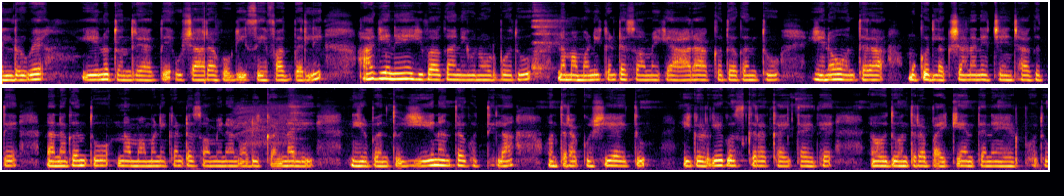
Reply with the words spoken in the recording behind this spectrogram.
ಎಲ್ರೂ ಏನೂ ತೊಂದರೆ ಆಗದೆ ಹುಷಾರಾಗಿ ಹೋಗಿ ಸೇಫಾಗಿ ಬರಲಿ. ಹಾಗೆಯೇ ಇವಾಗ ನೀವು ನೋಡ್ಬೋದು, ನಮ್ಮ ಮಣಿಕಂಠ ಸ್ವಾಮಿಗೆ ಹಾರ ಹಾಕಿದಾಗಂತೂ ಏನೋ ಒಂಥರ ಮುಖದ ಲಕ್ಷಣವೇ ಚೇಂಜ್ ಆಗುತ್ತೆ. ನನಗಂತೂ ನಮ್ಮ ಮಣಿಕಂಠ ಸ್ವಾಮಿನ ನೋಡಿ ಕಣ್ಣಲ್ಲಿ ನೀರು ಬಂತು. ಏನಂತ ಗೊತ್ತಿಲ್ಲ, ಒಂಥರ ಖುಷಿ ಆಯಿತು. ಈ ಗಳಿಗೆಗೋಸ್ಕರ ಕಾಯ್ತಾ ಇದೆ. ಅದು ಒಂಥರ ಬಯಕೆ ಅಂತಲೇ ಹೇಳ್ಬೋದು.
